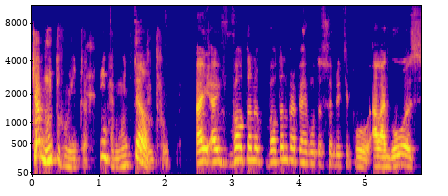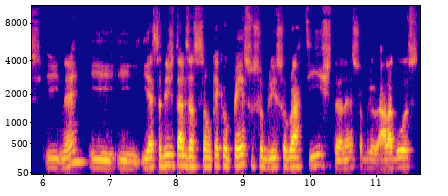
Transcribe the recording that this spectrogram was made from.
que é muito ruim, cara. É muito, então, muito Aí, aí, voltando, voltando para a pergunta sobre tipo Alagoas e, né, e, e, e, essa digitalização, o que é que eu penso sobre isso, sobre o artista, né, sobre Alagoas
